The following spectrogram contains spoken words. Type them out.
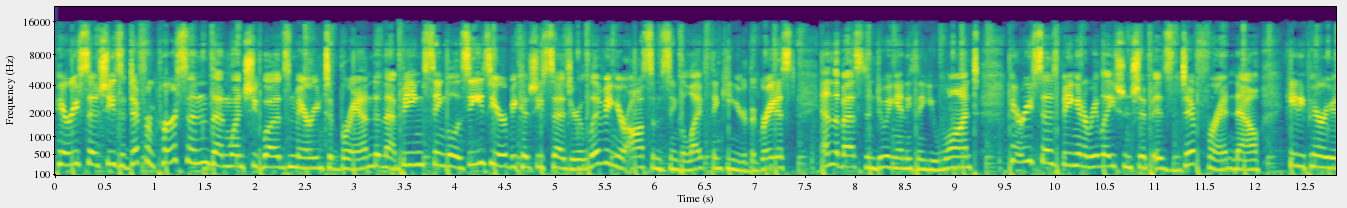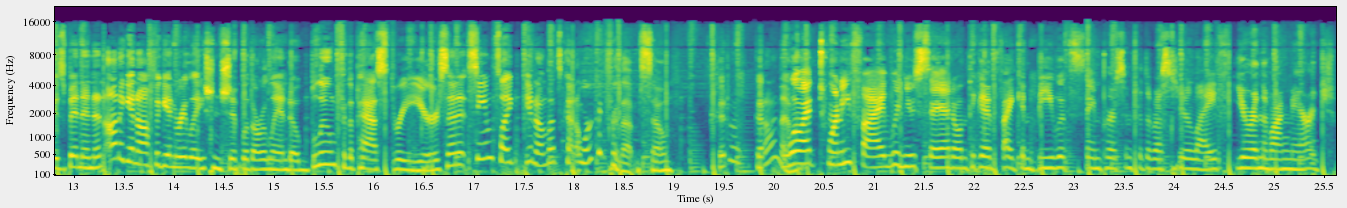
Perry says she's a different person than when she was married to Brand, and that being single is easier because she says you're living your awesome single life thinking you're the greatest and the best and doing anything you want. Perry says being in a relationship is different. Now, Katy Perry has been in an on again, off again relationship with Orlando Bloom for the past three years, and it seems like, you know, that's kind of working for them. So good, good on them. Well, at 25, when you say, I don't think if I can be with the same person for the rest of your life, you're in the wrong marriage.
